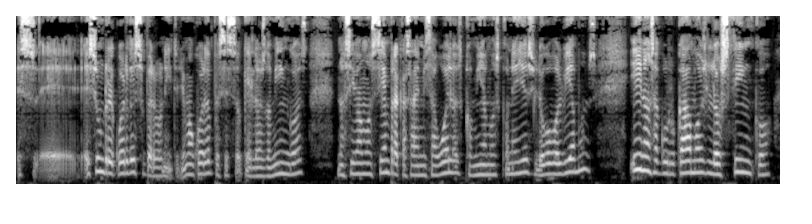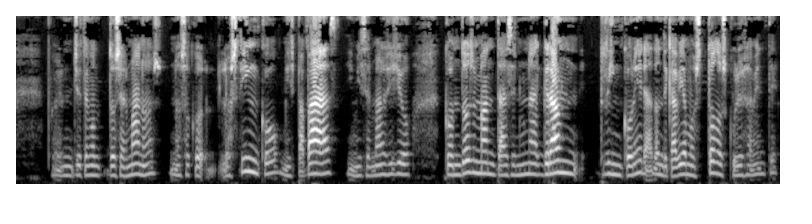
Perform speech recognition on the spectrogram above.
es, eh, es un recuerdo súper bonito. Yo me acuerdo pues eso, que los domingos nos íbamos siempre a casa de mis abuelos, comíamos con ellos y luego volvíamos y nos acurrucábamos los cinco pues yo tengo dos hermanos, los cinco, mis papás y mis hermanos y yo, con dos mantas en una gran rinconera donde cabíamos todos curiosamente.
